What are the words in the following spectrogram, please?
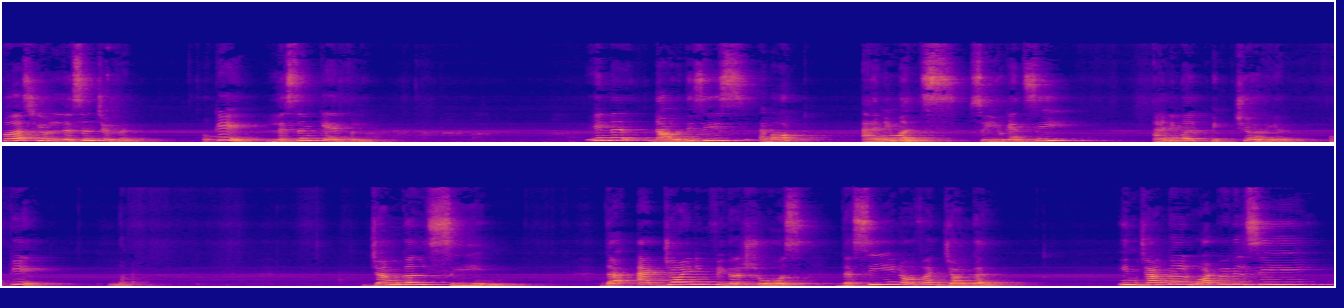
first you listen children. Okay, listen carefully in now this is about animals. So you can see animal picture here okay? Now jungle scene. The adjoining figure shows the scene of a jungle. In jungle what we will see?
